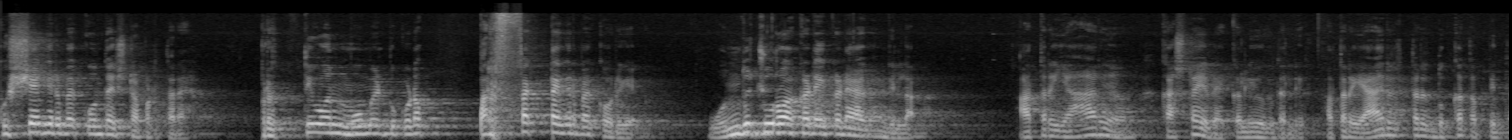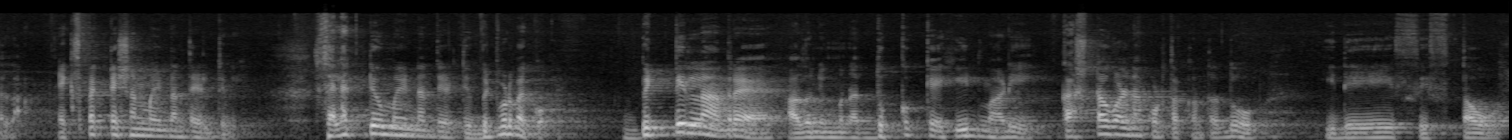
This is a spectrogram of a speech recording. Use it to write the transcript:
ಖುಷಿಯಾಗಿರಬೇಕು ಅಂತ ಇಷ್ಟಪಡ್ತಾರೆ. ಪ್ರತಿಯೊಂದು ಮೂಮೆಂಟು ಕೂಡ ಪರ್ಫೆಕ್ಟಾಗಿರ್ಬೇಕು ಅವರಿಗೆ. ಒಂದು ಚೂರು ಆ ಕಡೆ ಈ ಕಡೆ ಆಗಂಗಿಲ್ಲ. ಆ ಥರ ಯಾರು ಕಷ್ಟ ಇದೆ ಕಲಿಯುಗದಲ್ಲಿ? ಆ ಥರ ಯಾರು ಇರ್ತಾರೆ ದುಃಖ ತಪ್ಪಿದ್ದಲ್ಲ. ಎಕ್ಸ್ಪೆಕ್ಟೇಷನ್ ಮೈಂಡ್ ಅಂತ ಹೇಳ್ತೀವಿ. ಸೆಲೆಕ್ಟಿವ್ ಮೈಂಡ್ ಅಂತ ಹೇಳ್ತೀವಿ. ಬಿಟ್ಬಿಡ್ಬೇಕು. ಬಿಟ್ಟಿಲ್ಲ ಅಂದರೆ ಅದು ನಿಮ್ಮನ್ನು ದುಃಖಕ್ಕೆ ಹೀಡ್ ಮಾಡಿ ಕಷ್ಟಗಳನ್ನ ಕೊಡ್ತಕ್ಕಂಥದ್ದು ಇದೇ ಫಿಫ್ತ್ ಹೌಸ್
